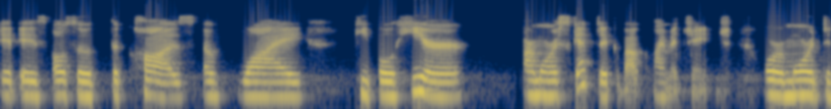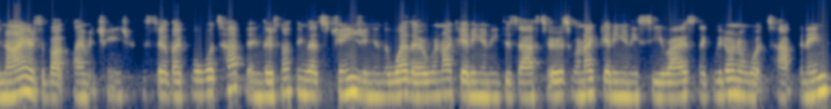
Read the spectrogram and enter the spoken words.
it is also the cause of why people here are more skeptic about climate change or more deniers about climate change because they're like, well, what's happening? There's nothing that's changing in the weather. We're not getting any disasters. We're not getting any sea rise. Like, we don't know what's happening.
